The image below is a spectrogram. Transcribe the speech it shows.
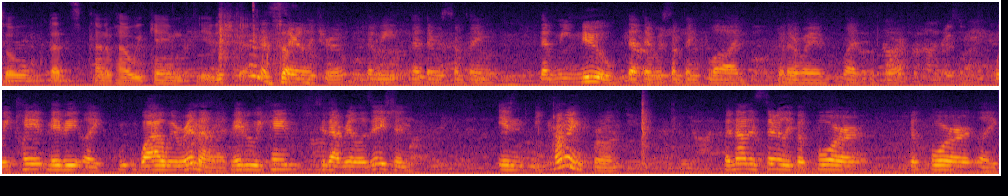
So that's kind of how we came to Not Yiddishkeit. necessarily true that we that there was something that we knew that there was something flawed with our way of life before. We came maybe like while we were in that life, maybe we came to that realization in becoming frum, but not necessarily before before like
